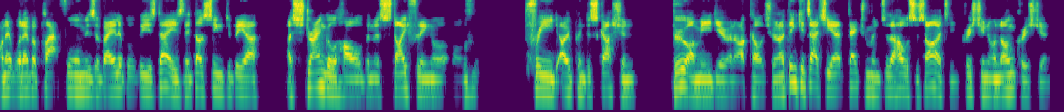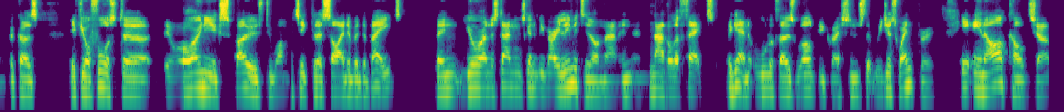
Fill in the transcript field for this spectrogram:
on it, whatever platform is available these days. There does seem to be a, a stranglehold and a stifling of, of freed, open discussion through our media and our culture. And I think it's actually a detriment to the whole society, Christian or non-Christian, because if you're forced to or only exposed to one particular side of a debate, then your understanding is going to be very limited on that. And, and Mm. that'll affect, again, all of those worldview questions that we just went through. In, our culture,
